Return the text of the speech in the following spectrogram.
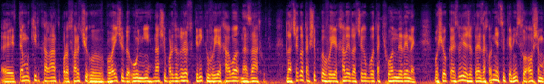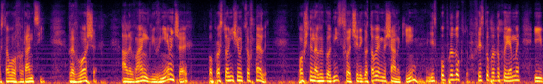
e, temu kilka lat po otwarciu, e, po wejściu do Unii, naszych bardzo dużo cukierników wyjechało na zachód. Dlaczego tak szybko wyjechali? Dlaczego był taki chłonny rynek? Bo się okazuje, że to zachodnie cukiernictwo owszem powstało we Francji, we Włoszech, ale w Anglii, w Niemczech po prostu oni się cofnęli poszli na wygodnictwo, czyli gotowe mieszanki z półproduktów. Wszystko produkujemy i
